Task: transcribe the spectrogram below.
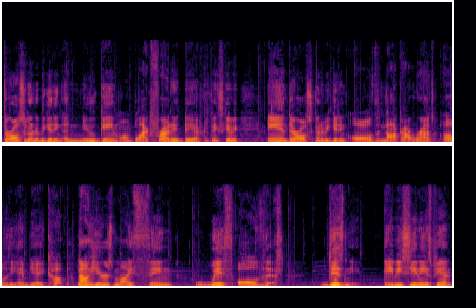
They're also going to be getting a new game on Black Friday, day after Thanksgiving. And they're also going to be getting all the knockout rounds of the NBA Cup. Now, here's my thing with all this Disney, ABC, and ESPN.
